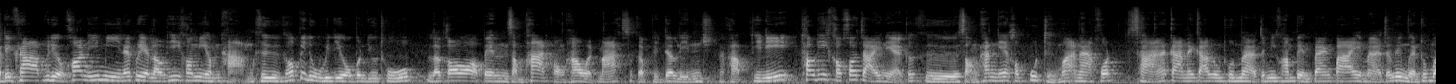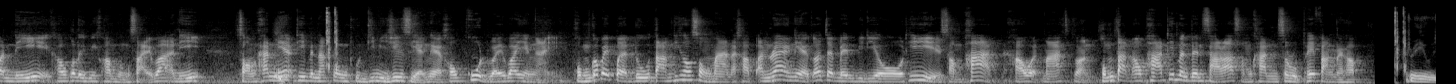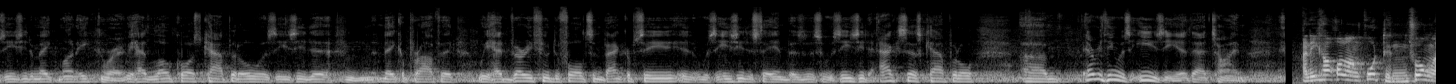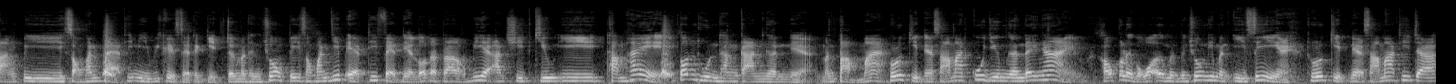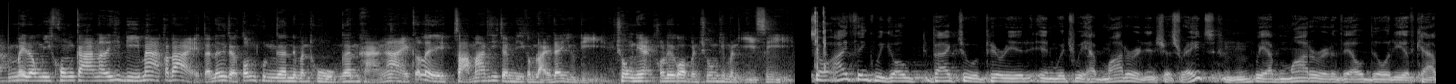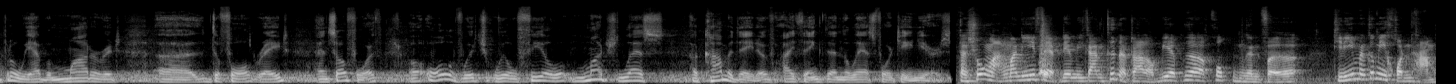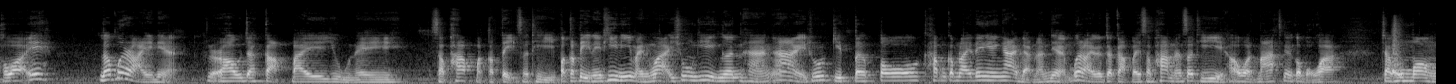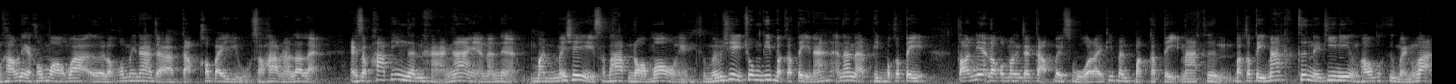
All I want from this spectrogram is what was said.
วัสดีครับ วิดีโอข้อนี้มีนักเรียนเราที่เขามีคำถาม คือเขาไปดูวิดีโอบน YouTube แล้วก็เป็นสัมภาษณ์ของ Howard Marks กับ Peter Lynch นะครับ ทีนี้เท่าที่เขาเข้าใจเนี่ยก็คือ 2 ท่านนี้เขาพูดถึงว่าอนาคตสถานการณ์ในการลงทุนมันอาจจะมีความเปลี่ยนแปลงไปมันอาจจะไม่เหมือนทุกวันนี้ เขาก็เลยมีความสงสัยว่าอันนี้สองท่านนี้ที่เป็นนักลงทุนที่มีชื่อเสียงเนี่ยเขาพูดไว้ว่ายังไง ผมก็ไปเปิดดูตามที่เขาส่งมานะครับ อันแรกเนี่ยก็จะเป็นวิดีโอที่สัมภาษณ์ Howard Marks ก่อน ผมตัดเอาพาร์ทที่มันเป็นสาระสำคัญสรุปให้ฟังนะครับ It was easy to make money. Right. We had low cost capital. It was easy to m- make a profit. We had very few defaults and bankruptcy. It was easy to stay in business. It was easy to access capital. Um, everything was easy at that time. อันนี้เขากำลังพูดถึงช่วงหลังปี 2008 ที่มีวิกฤตเศรษฐกิจ จนมาถึงช่วงปี 2021 ที่เฟดเนี่ยลดอัตราดอกเบี้ยอัดฉีด QE ทำให้ต้นทุนทางการเงินเนี่ยมันต่ำมาก ธุรกิจเนี่ยสามารถกู้ยืมเงินได้ง่าย เขาก็เลยบอกว่าเออมันเป็นช่วงที่มัน easy ไง ธุรกิจเนี่ยสามารถที่จะไม่ต้องมีโครงการอะไรที่ดีมากก็ได้ แต่เนื่องจากต้นทุนเงินเนี่ยมันถูกเงินหาง่าย ก็เลยสามารถที่จะมีกำไรได้อยู่ดี ช่วงเนี้ยเขาเรียกว่าเป็นช่วงที่มัน easy So I think we go back to a period in which we have moderate interest rates, we have moderate availability of capital, we have a moderate uh, default rate, and so forth, uh, all of which will feel much less accommodative, I think, than the last 14 years. แต่ช่วงหลังมานี้เฟดเนี่ยมีการขึ้นอัตราดอกเบี้ยเพื่อควบคุมเงินเฟ้อ ทีนี้มันก็มีคนถามเขาว่า เอ๊ะ แล้วเมื่อไหร่เนี่ยเราจะกลับไปอยู่ใน สภาพปกติสักทีปกติในที่นี้หมายถึงว่าไอ้ช่วงที่เงินหาง่าย ธุรกิจเติบโตทำกำไรได้ง่าย ๆ แบบนั้นเนี่ยเมื่อไหร่เราจะกลับไปสภาพนั้นสักทีฮาวเวิร์ดมาร์กเนี่ยก็บอกว่าจากมุมมองของเขาเนี่ยเขามองว่าเออเราก็ไม่น่าจะกลับเข้าไปอยู่สภาพนั้นแล้วแหละไอ้สภาพที่เงินหาง่ายอันนั้นเนี่ยมันไม่ใช่สภาพ normal ไงคือมันไม่ใช่ช่วงที่ปกตินะอันนั้นอะผิดปกติ ตอนนี้เรากำลังจะกลับไปสู่อะไรที่มันปกติมากขึ้น ปกติมากขึ้นในที่นี้ของเขาก็คือหมายถึงว่า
